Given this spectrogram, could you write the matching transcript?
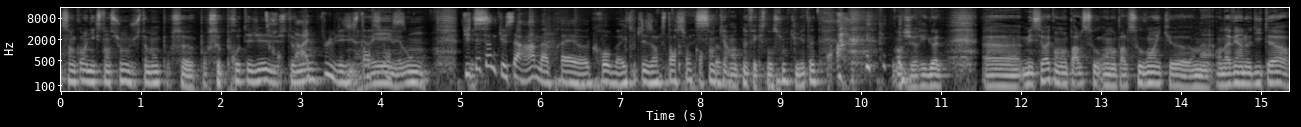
c'est encore une extension justement pour se pour se protéger justement. n'arrête plus les Bah extensions. oui, mais bon, Tu mais t'étonnes que ça rame après euh, Chrome avec toutes les extensions qu'on peut. 149 extensions, tu m'étonnes. non, je rigole. Mais c'est vrai qu'on en parle sou- on en parle souvent et que on a on avait un auditeur,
